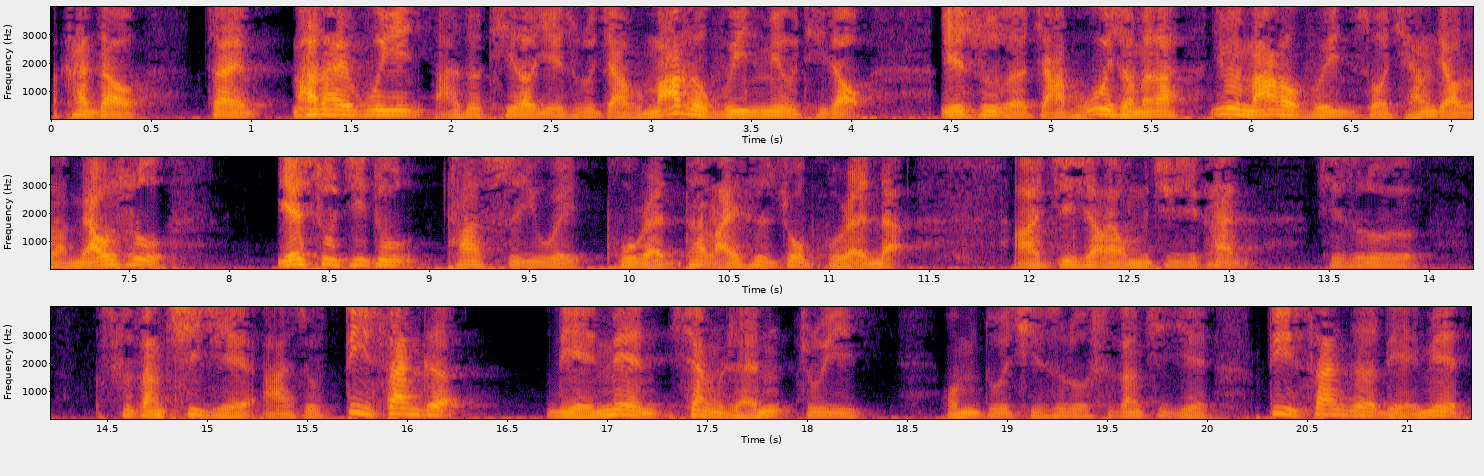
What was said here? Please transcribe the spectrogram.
看到在马太福音啊都提到耶稣的家谱，马可福音没有提到。耶稣的家谱为什么呢？因为马可福音所强调的描述耶稣基督，他是一位仆人，他来是做仆人的。啊，接下来我们继续看启示录四章七节啊，就第三个脸面像人。注意，我们读启示录四章七节，第三个脸面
